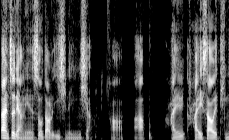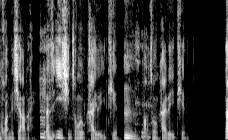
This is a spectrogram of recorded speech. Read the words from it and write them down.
但这两年受到了疫情的影响，啊啊不还还稍微停缓了下来，但是疫情总有开的一天，嗯啊总有开的一天。那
